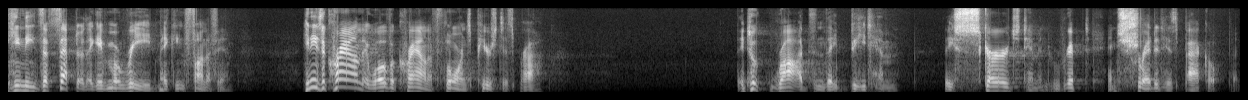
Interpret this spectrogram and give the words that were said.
he needs a scepter. They gave him a reed, making fun of him. He needs a crown. They wove a crown of thorns, pierced his brow. They took rods and they beat him. They scourged him and ripped and shredded his back open.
